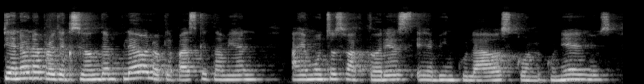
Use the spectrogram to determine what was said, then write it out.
Tiene una, proyección de empleo, lo que pasa es que también hay muchos factores eh, vinculados con, con ellos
